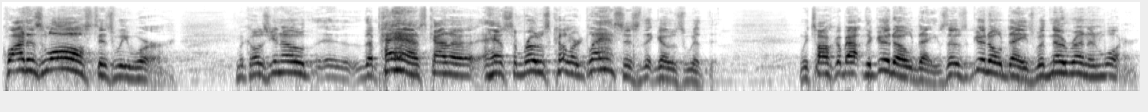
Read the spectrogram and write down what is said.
quite as lost as we were. Because, you know, the past kind of has some rose colored glasses that goes with it. We talk about the good old days, those good old days with no running water.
